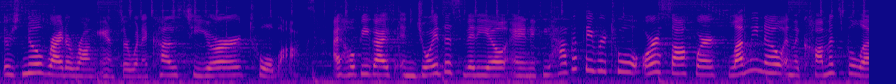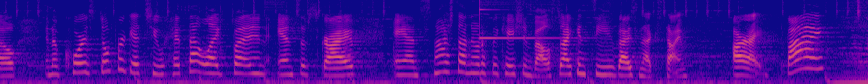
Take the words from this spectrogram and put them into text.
There's no right or wrong answer when it comes to your toolbox. I hope you guys enjoyed this video and if you have a favorite tool or a software, let me know in the comments below. And of course, don't forget to hit that like button and subscribe and smash that notification bell so I can see you guys next time. All right, bye.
